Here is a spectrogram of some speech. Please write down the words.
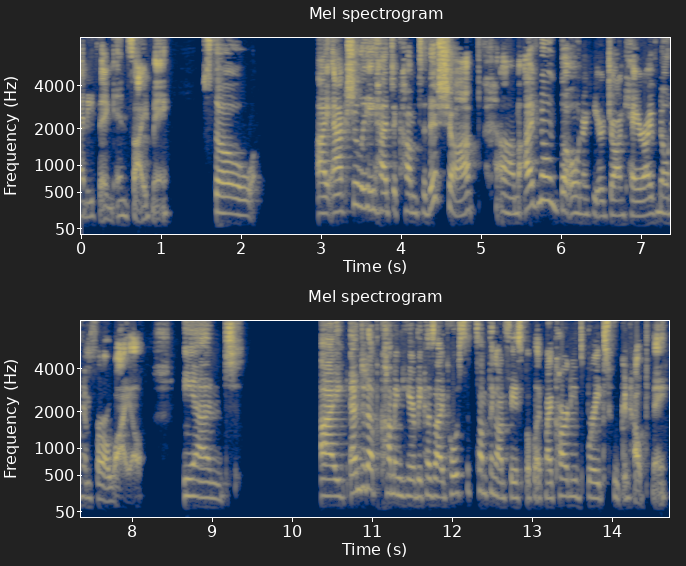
anything inside me. So I actually had to come to this shop. Um, I've known the owner here, John Kayer. I've known him for a while. And I ended up coming here because I posted something on Facebook like, my car needs brakes. Who can help me?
